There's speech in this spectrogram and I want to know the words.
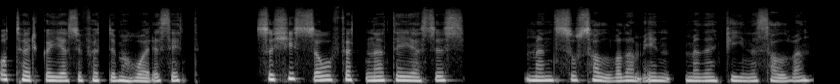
og tørker Jesu føtter med håret sitt. Så kysser hun føttene til Jesus mens hun salver dem inn med den fine salven.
